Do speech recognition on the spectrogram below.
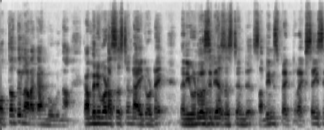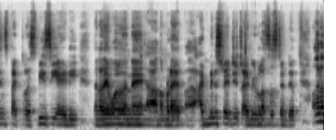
മൊത്തത്തിൽ നടക്കാൻ പോകുന്ന കമ്പനി ബോർഡ് അസിസ്റ്റന്റ് ആയിക്കോട്ടെ then university assistant sub inspector excise inspector S B C I D അതേപോലെ തന്നെ നമ്മുടെ അഡ്മിനിസ്ട്രേറ്റീവ് ട്രൈബ്യൂണൽ അസിസ്റ്റന്റ് അങ്ങനെ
